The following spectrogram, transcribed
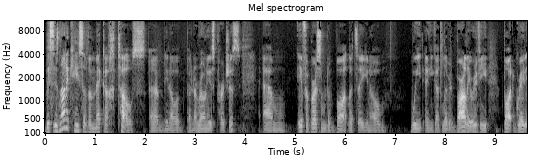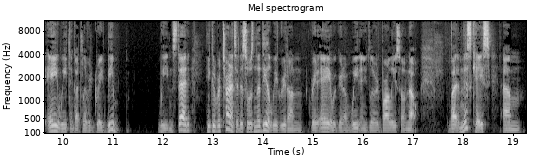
this is not a case of a mekach taos, uh, you know, an erroneous purchase. Um, if a person would have bought, let's say, you know, wheat and he got delivered barley, or if he bought grade A wheat and got delivered grade B wheat instead, he could return it. Say this wasn't the deal. We agreed on grade A, we agreed on wheat, and you delivered barley, so no. But in this case, um,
